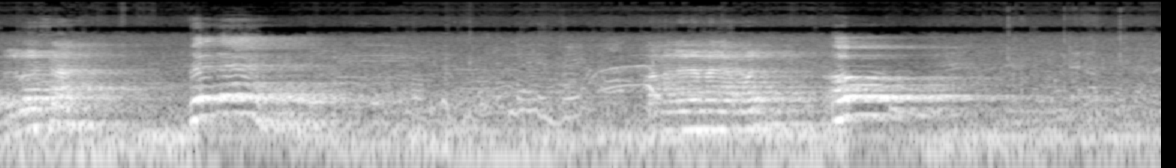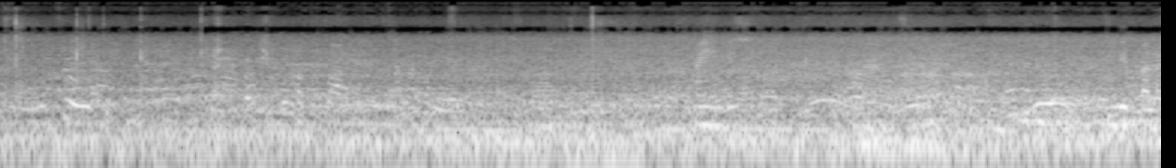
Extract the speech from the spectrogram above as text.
Kalwasa. Pwede. Pangalan ng halaman. Oo. Ay, hindi. Hindi pala.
